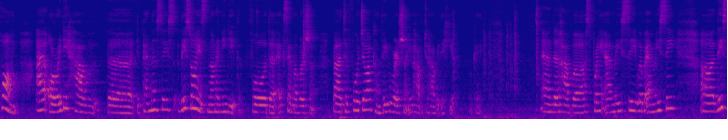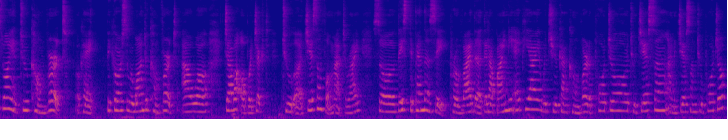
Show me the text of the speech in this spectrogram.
POM, I already have the dependencies. This one is not needed for the XML version, but for Java config version, you have to have it here, okay? And have a Spring MVC, Web MVC. Uh, this one is to convert, okay? Because we want to convert our Java object to a JSON format, right? So this dependency provide the data binding API, which you can convert POJO to JSON and JSON to POJO.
